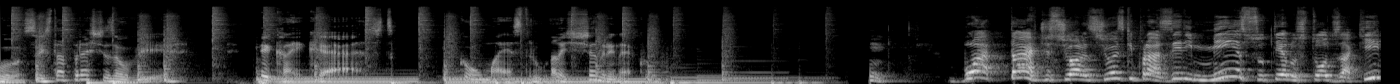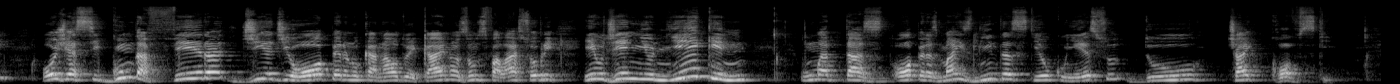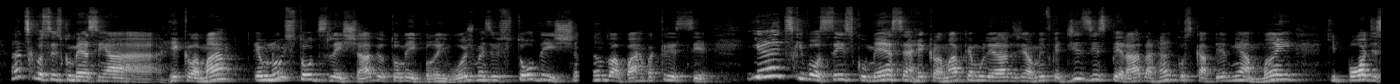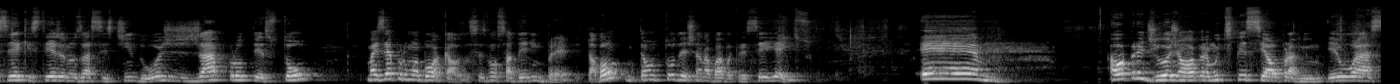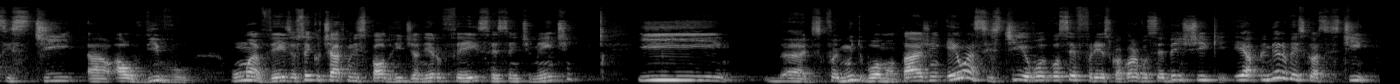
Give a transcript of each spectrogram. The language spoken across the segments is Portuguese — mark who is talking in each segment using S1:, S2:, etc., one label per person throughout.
S1: Você está prestes a ouvir EKAICAST com o maestro Alexandre Neco.
S2: Boa tarde, senhoras e senhores, que prazer imenso tê-los todos aqui. Hoje é segunda-feira, dia de ópera no canal do ECAI. Nós vamos falar sobre Eugênio Onegin, uma das óperas mais lindas que eu conheço do Tchaikovsky. Antes que vocês comecem a reclamar, eu não estou desleixado, eu tomei banho hoje, mas eu estou deixando a barba crescer. E antes que vocês comecem a reclamar, porque a mulherada geralmente fica desesperada, arranca os cabelos, minha mãe, que pode ser que esteja nos assistindo hoje, já protestou, mas é por uma boa causa, vocês vão saber em breve, tá bom? Então estou deixando a barba crescer e é isso. É... A ópera de hoje é uma ópera muito especial para mim. Eu assisti uh, ao vivo uma vez. Eu sei que o Teatro Municipal do Rio de Janeiro fez recentemente e uh, disse que foi muito boa a montagem. Eu assisti, eu vou, vou ser fresco agora, vou ser bem chique. E a primeira vez que eu assisti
